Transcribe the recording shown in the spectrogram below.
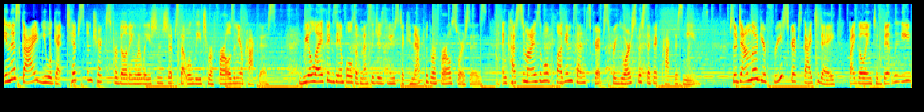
In this guide, you will get tips and tricks for building relationships that will lead to referrals in your practice, real life examples of messages used to connect with referral sources, and customizable plug and send scripts for your specific practice needs. So download your free scripts guide today by going to bit.ly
